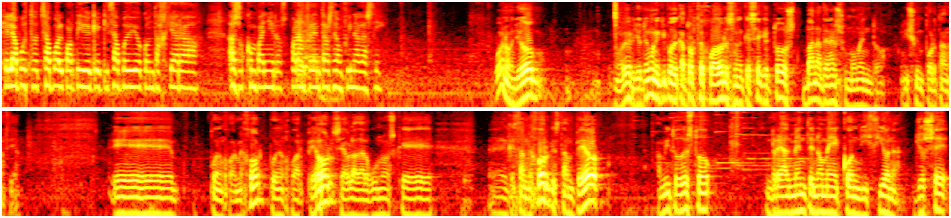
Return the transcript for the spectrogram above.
que le ha puesto Chapo al partido y que quizá ha podido contagiar a, a sus compañeros para enfrentarse a un final así? Bueno, yo, a ver, yo tengo un equipo de 14 jugadores en el que sé que todos van a tener su momento y su importancia. Eh, pueden jugar mejor, pueden jugar peor. Se habla de algunos que, eh, que están mejor, que están peor. A mí todo esto realmente no me condiciona. Yo sé,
